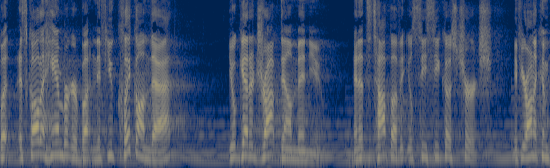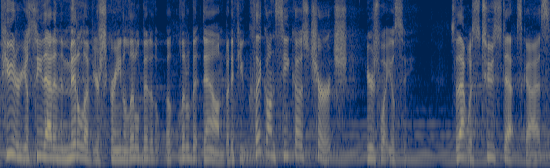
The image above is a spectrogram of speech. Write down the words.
but it's called a hamburger button. If you click on that, you'll get a drop down menu, and at the top of it, you'll see Seacoast Church. If you're on a computer, you'll see that in the middle of your screen, a little bit the, a little bit down. But if you click on Seacoast Church, here's what you'll see. So that was two steps, guys.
